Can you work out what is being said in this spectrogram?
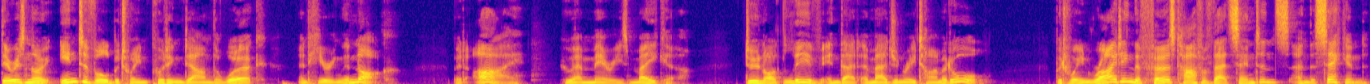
there is no interval between putting down the work and hearing the knock. But I, who am Mary's maker, do not live in that imaginary time at all. Between writing the first half of that sentence and the second,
